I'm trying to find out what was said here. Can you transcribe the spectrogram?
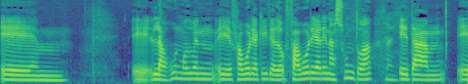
em, e, lagun moduen e, favoreak egitea edo favorearen asuntoa Bai. eta e,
